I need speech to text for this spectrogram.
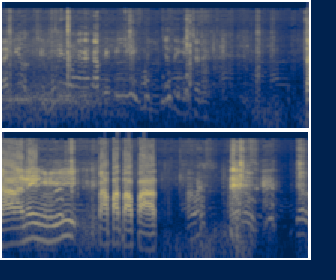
Lagi si Budi ngomong angka pipi. Carane ngene iki papat-papat. Awas. Aduh.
